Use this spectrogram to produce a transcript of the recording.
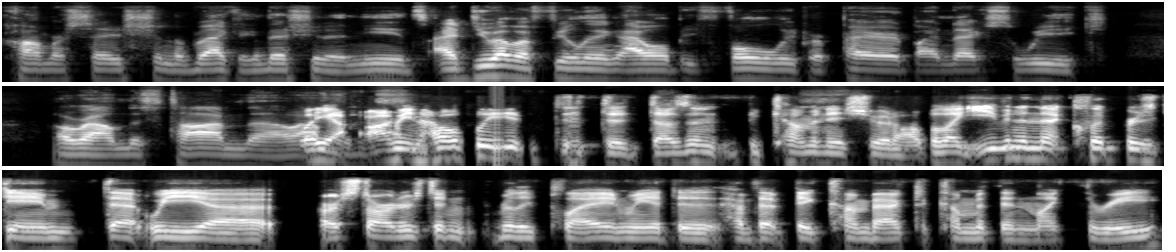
conversation the recognition it needs. I do have a feeling I will be fully prepared by next week around this time, though. Well, yeah, I mean, hopefully it, it, doesn't become an issue at all. But like even in that Clippers game that we uh, our starters didn't really play, and we had to have that big comeback to come within like three.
